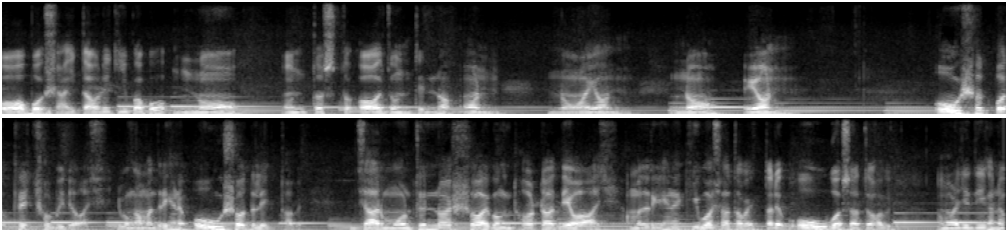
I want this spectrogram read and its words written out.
অ বসাই, তাহলে কি পাবো? ন অন্তস্থ অযন্ত্রের ন, অন। নয়ন নয়ন। ঔষধপত্রের ছবি দেওয়া আছে, এবং আমাদের এখানে ঔষধ লিখতে হবে। যার মূর্ধন্য স এবং ধটা দেওয়া আছে। আমাদেরকে এখানে কি বসাতে হবে? তাহলে ঔ বসাতে হবে। আমরা যদি এখানে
